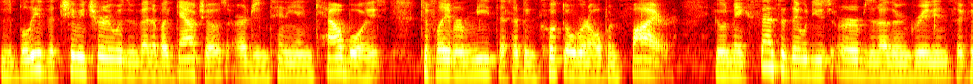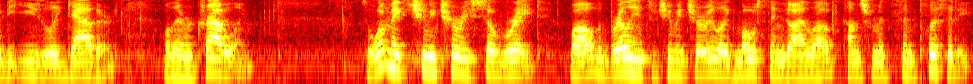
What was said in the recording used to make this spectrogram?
It is believed that chimichurri was invented by gauchos, Argentinian cowboys, to flavor meat that had been cooked over an open fire. It would make sense that they would use herbs and other ingredients that could be easily gathered while they were traveling. So, what makes chimichurri so great? Well, the brilliance of chimichurri, like most things I love, comes from its simplicity.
